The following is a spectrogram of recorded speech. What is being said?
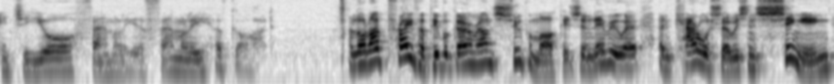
into your family, the family of God. And Lord, I pray for people going around supermarkets and everywhere and carol service and singing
